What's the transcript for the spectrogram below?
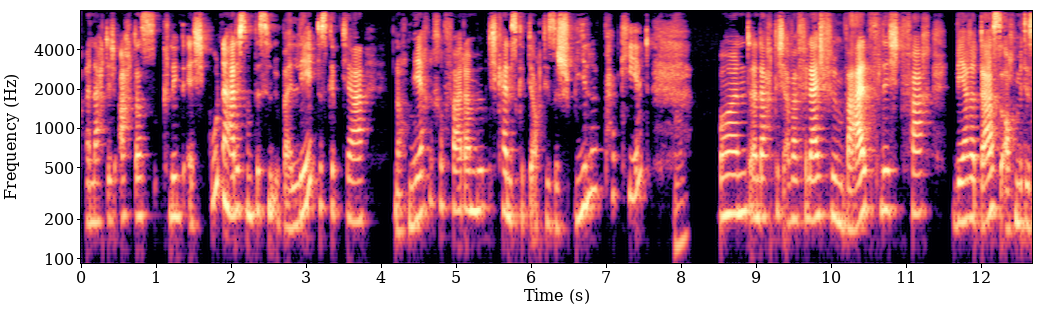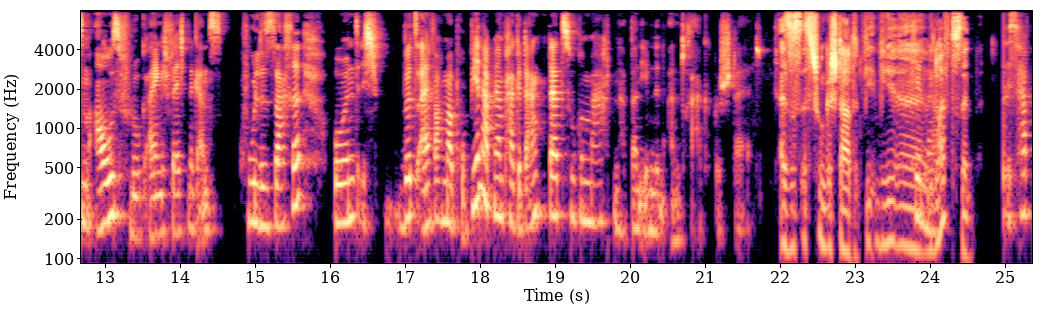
Und dann dachte ich, ach, das klingt echt gut. Dann hatte ich so ein bisschen überlegt, es gibt ja noch mehrere Fördermöglichkeiten. Es gibt ja auch dieses Spielepaket. Mhm. Und dann dachte ich aber vielleicht für ein Wahlpflichtfach wäre das auch mit diesem Ausflug eigentlich vielleicht eine ganz coole Sache. Und ich würde es einfach mal probieren, habe mir ein paar Gedanken dazu gemacht und habe dann eben den Antrag gestellt. Also es ist schon gestartet. Wie, wie, äh, genau. wie läuft es denn? Ich habe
